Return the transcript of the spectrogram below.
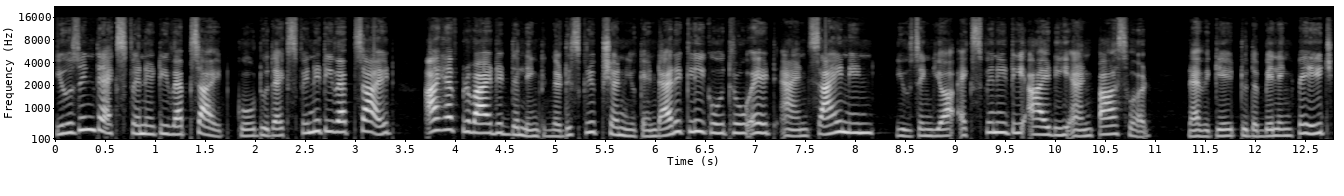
Using the Xfinity website. Go to the Xfinity website. I have provided the link in the description. You can directly go through it and sign in using your Xfinity ID and password. Navigate to the billing page.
